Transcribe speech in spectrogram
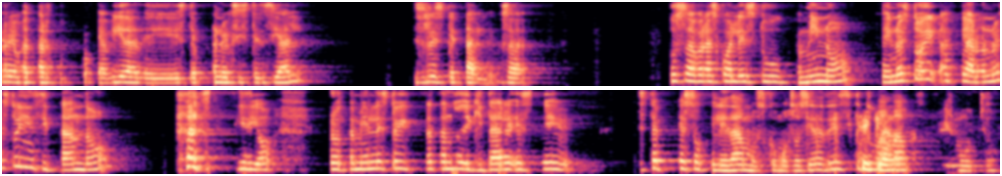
arrebatar tu propia vida de este plano existencial, es respetable. O sea, tú sabrás cuál es tu camino. Y no estoy, claro, no estoy incitando al suicidio, pero también le estoy tratando de quitar este, este peso que le damos como sociedad. Es que tu mamá va a sufrir mucho.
